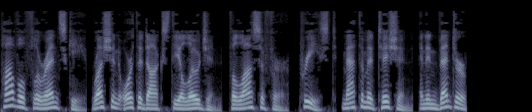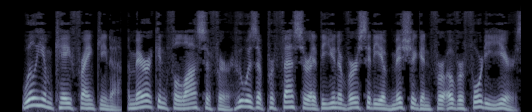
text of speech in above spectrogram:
Pavel Florensky, Russian Orthodox theologian, philosopher, priest, mathematician, and inventor. William K. Frankena, American philosopher who was a professor at the University of Michigan for over 40 years,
